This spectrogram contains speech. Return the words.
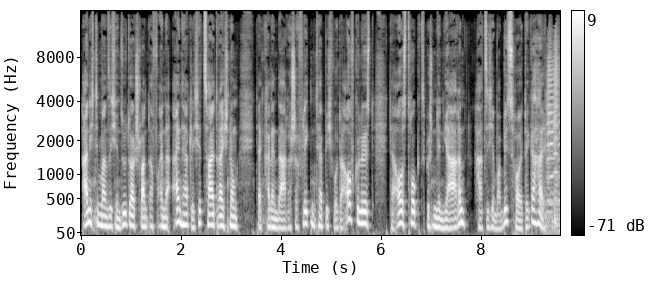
einigte man sich in Süddeutschland auf eine einheitliche Zeitrechnung. Der kalendarische Flickenteppich wurde aufgelöst, der Ausdruck zwischen den Jahren hat sich aber bis heute gehalten.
